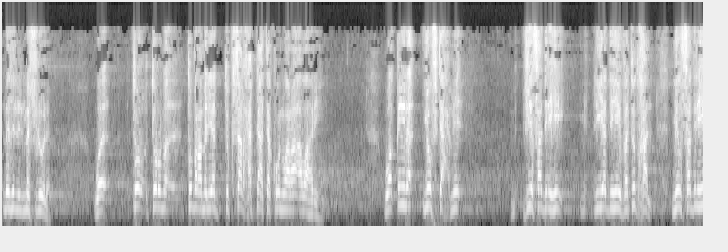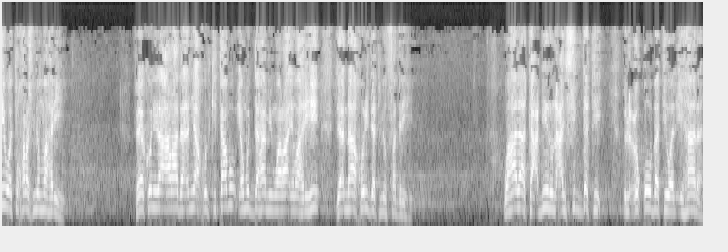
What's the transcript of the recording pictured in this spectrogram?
مثل المشلولة. وتبرم اليد تكسر حتى تكون وراء ظهره. وقيل يفتح في صدره ليده فتدخل من صدره وتخرج من ظهره. فيكون إذا أراد أن يأخذ كتابه يمدها من وراء ظهره لأنها خرجت من صدره. وهذا تعبير عن شدة العقوبة والإهانة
